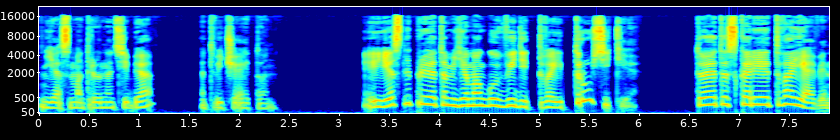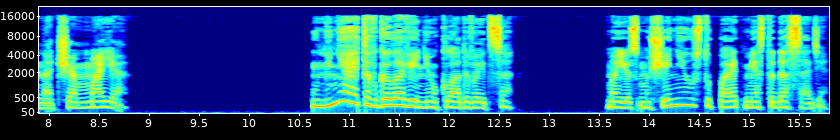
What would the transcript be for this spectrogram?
«Я смотрю на тебя», — отвечает он. «И если при этом я могу видеть твои трусики, то это скорее твоя вина, чем моя». «У меня это в голове не укладывается». Моё смущение уступает место досаде.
